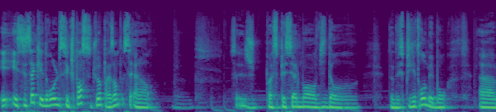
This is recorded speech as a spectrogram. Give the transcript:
et, et c'est ça qui est drôle, c'est que je pense, tu vois, par exemple, c'est alors, euh, j'ai pas spécialement envie d'en d'en expliquer trop, mais bon, euh,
